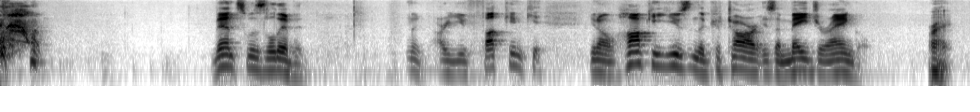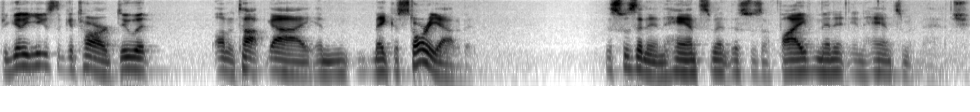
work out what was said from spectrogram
Vince was livid. Are you fucking kidding? You know, Honky using the guitar is a major angle. Right. If you're going to use the guitar, do it on a top guy and make a story out of it. This was an enhancement. This was a five minute enhancement match.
